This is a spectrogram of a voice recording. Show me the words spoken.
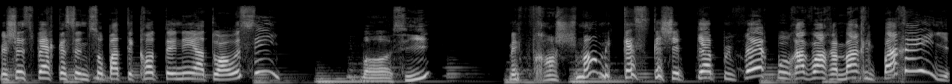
Mais j'espère que ce ne sont pas tes crottes de nez à toi aussi. Bah si. Mais franchement, mais qu'est-ce que j'ai bien pu faire pour avoir un mari pareil?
